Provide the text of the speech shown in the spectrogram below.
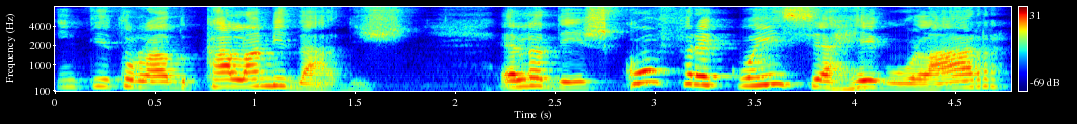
intitulado Calamidades. Ela diz: com frequência regular,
